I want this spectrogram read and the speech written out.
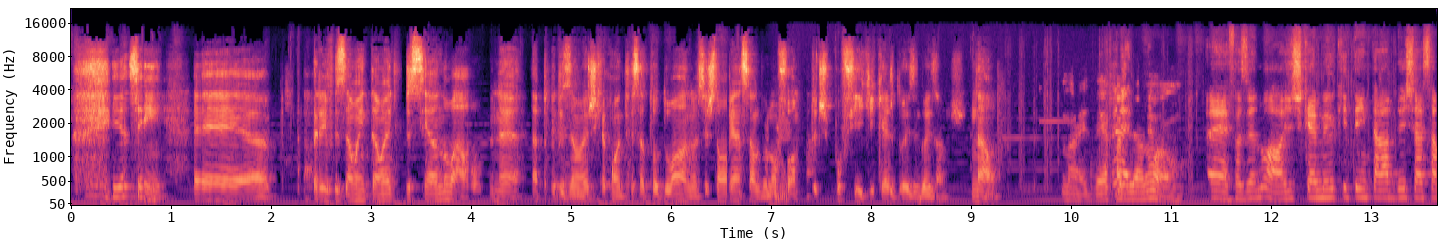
E assim, é, a previsão então é de ser anual, né? A previsão é de que aconteça todo ano. Vocês estão pensando num formato tipo FIC, que é de dois em dois anos? Não. Não, a ideia é fazer anual. é, fazer anual. A gente quer meio que tentar deixar essa,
